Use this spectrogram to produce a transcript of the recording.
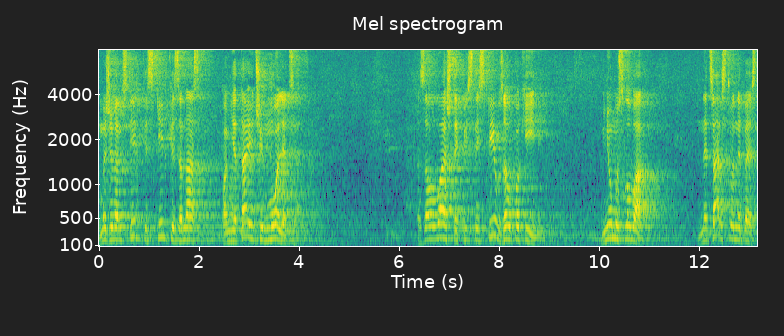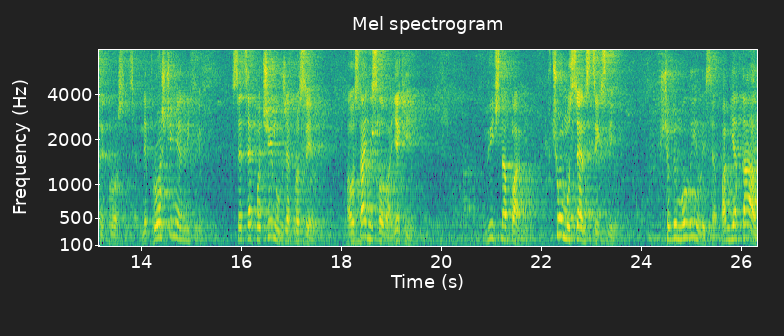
Ми живемо стільки, скільки за нас пам'ятаючи моляться. Зауважте пісний спів заупокійний. В ньому слова не царство небесне проситься, не прощення гріхів. Все це по чину вже просили. А останні слова які? Вічна пам'ять. В чому сенс цих слів? Щоб молилися, пам'ятали.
